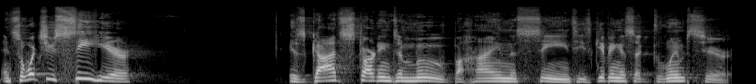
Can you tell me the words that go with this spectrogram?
And so what you see here is God starting to move behind the scenes. He's giving us a glimpse here.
